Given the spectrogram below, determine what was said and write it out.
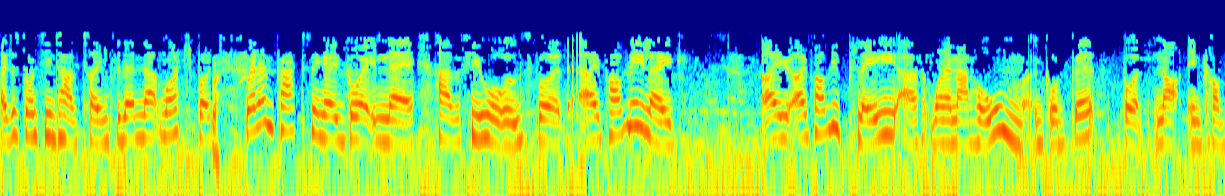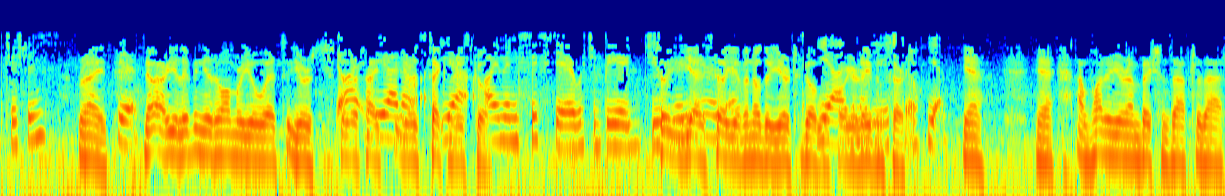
I just don't seem to have time for them that much. But Right. when I'm practicing, I'd go out and uh, have a few holes. But I probably like I I probably play at, when I'm at home a good bit, but not in competitions. Right. Yeah. Now, are you living at home or you at, you're still Uh, at high school? You're at secondary yeah, school. I'm in fifth year, which would be a so yeah, year, so you have another year to go yeah, before you're leaving still, Yeah. Yeah, yeah. And what are your ambitions after that?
